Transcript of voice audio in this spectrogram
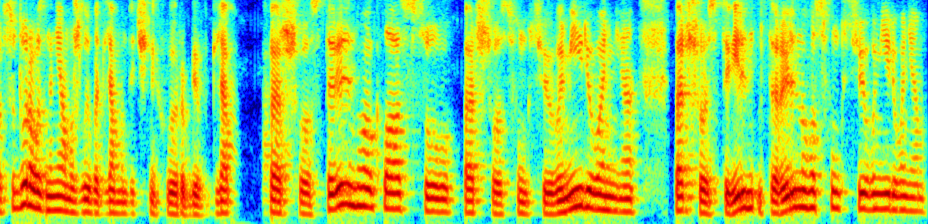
Процедура визнання можлива для медичних виробів для першого стерильного класу, першого з функцією вимірювання, першого стериль, стерильного з функцією вимірювання.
